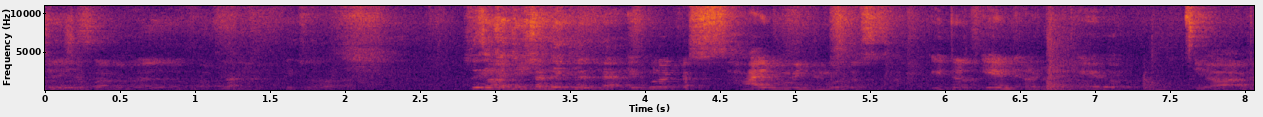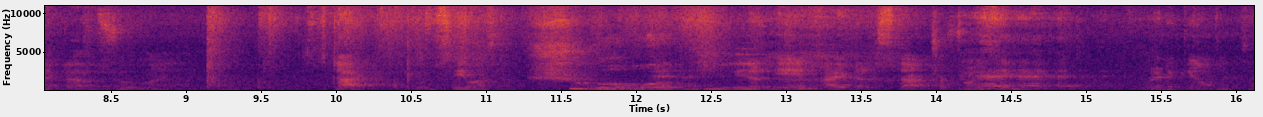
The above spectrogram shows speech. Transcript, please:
জিনিস না কিছু না তো এই যে জিনিসটা দেখলেন হ্যাঁ এগুলো একটা সাইড মেনটেন করতেছে এটার এন্ড আর ইয়া একটা শু- মানে স্টার্ট সেম আছে শুভ এটার এন্ড আর এটার স্টার্ট সবসময় হ্যাঁ সেম হ্যাঁ হ্যাঁ এটা কেমন থাকছে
